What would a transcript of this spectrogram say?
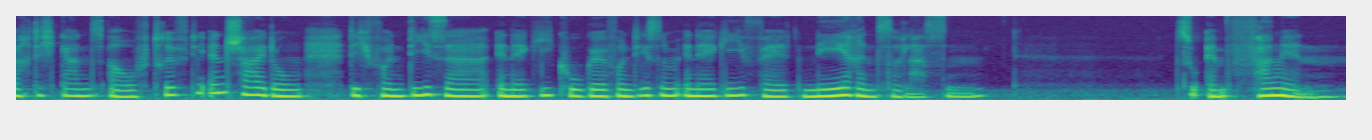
Mach dich ganz auf, triff die Entscheidung, dich von dieser Energiekugel, von diesem Energiefeld nähren zu lassen, zu empfangen.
